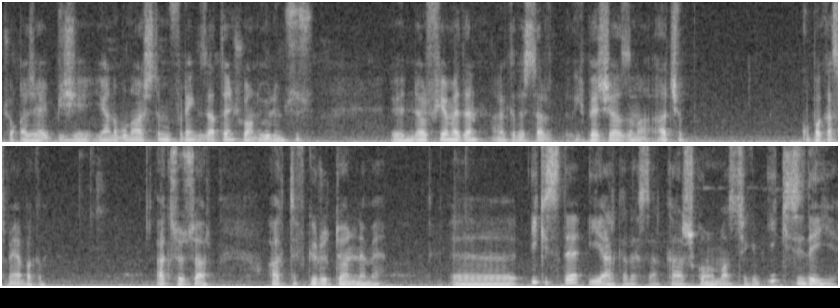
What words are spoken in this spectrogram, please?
Çok acayip bir şey. Yani bunu açtım Frank zaten şu an ölümsüz. E, nerf yemeden arkadaşlar hipercharge'ını açıp kupa kasmaya bakın. Aksesuar. Aktif gürültü önleme. E, ikisi de iyi arkadaşlar. Karşı konulmaz çekim. İkisi de iyi.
